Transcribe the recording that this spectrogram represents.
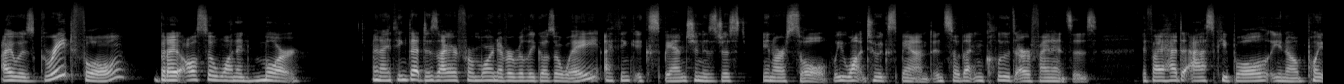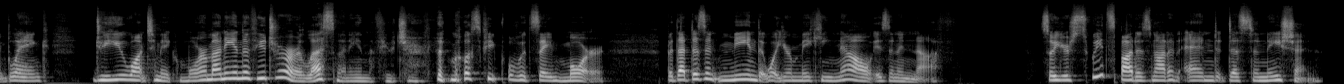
I was grateful, but I also wanted more and I think that desire for more never really goes away. I think expansion is just in our soul. We want to expand. And so that includes our finances. If I had to ask people, you know, point blank, do you want to make more money in the future or less money in the future? Most people would say more. But that doesn't mean that what you're making now isn't enough. So your sweet spot is not an end destination.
